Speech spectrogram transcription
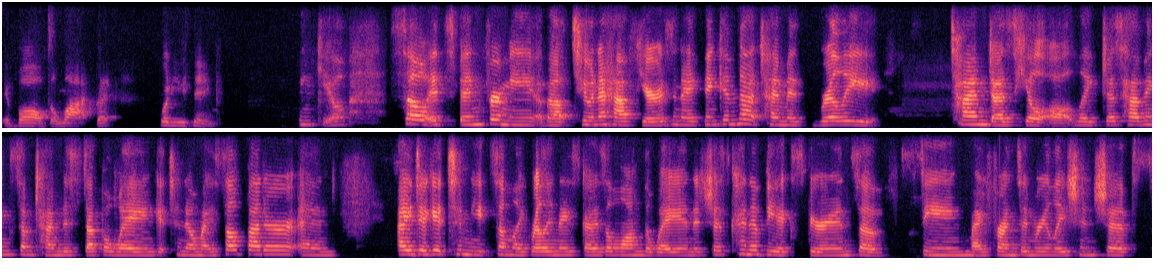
evolved a lot, but what do you think? Thank you. So it's been for me about two and a half years. And I think in that time, it really, time does heal all. Like just having some time to step away and get to know myself better. And I did get to meet some like really nice guys along the way. And it's just kind of the experience of seeing my friends in relationships,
